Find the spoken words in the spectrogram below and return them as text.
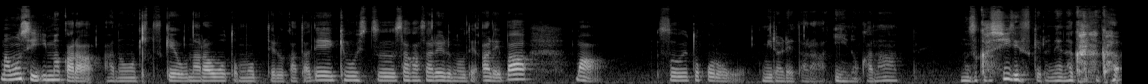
まあ、もし今からあの着付けを習おうと思ってる方で教室探されるのであれば、まあ、そういうところを見られたらいいのかな難しいですけどねなかなか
